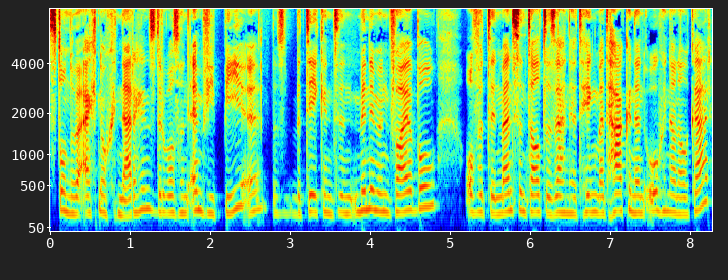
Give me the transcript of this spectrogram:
stonden we echt nog nergens. Er was een MVP, hè, dat betekent een minimum viable, of het in mensentaal te zeggen, het hing met haken en ogen aan elkaar.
